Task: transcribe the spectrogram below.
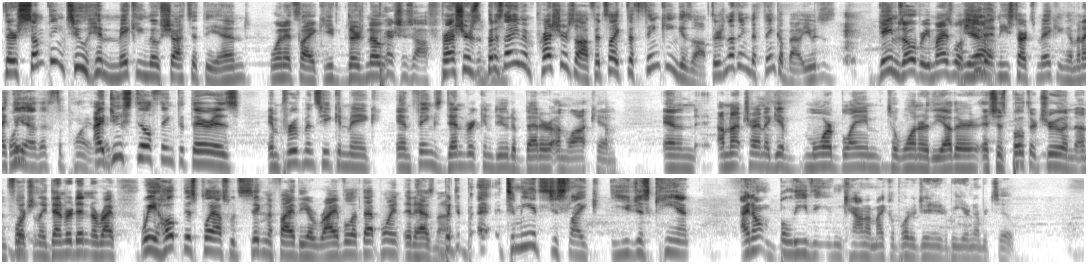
there's something to him making those shots at the end when it's like you there's no pressure's off. pressures, but it's mm-hmm. not even pressures off. It's like the thinking is off. There's nothing to think about. You just game's over. You might as well shoot it, and he starts making them. And I Well, think yeah, that's the point. I do still think that there is improvements he can make and things Denver can do to better unlock him. And I'm not trying to give more blame to one or the other. It's just both are true. And unfortunately, Denver didn't arrive. We hope this playoffs would signify the arrival at that point. It has not. But, but uh, to me, it's just like you just can't. I don't believe that you can count on Michael Porter Jr. to be your number two.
